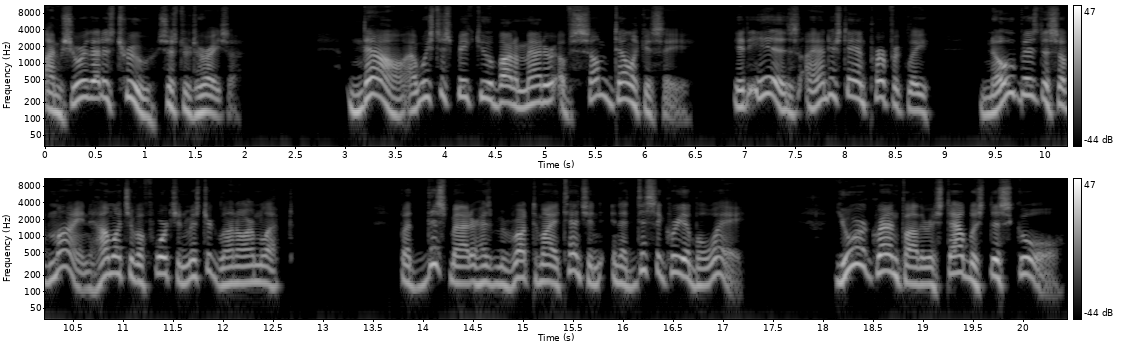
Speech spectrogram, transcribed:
I'm sure that is true, Sister Theresa. Now I wish to speak to you about a matter of some delicacy. It is, I understand perfectly, no business of mine how much of a fortune Mr. Glenarm left. But this matter has been brought to my attention in a disagreeable way. Your grandfather established this school.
